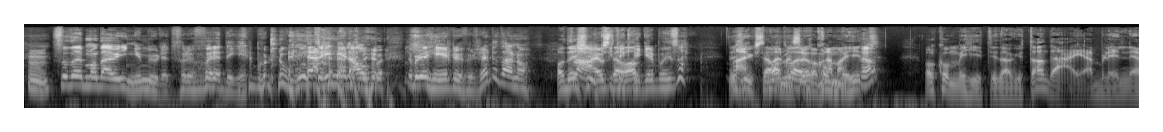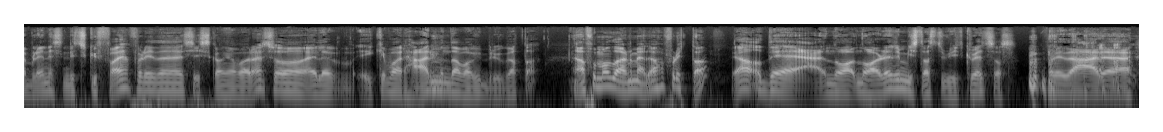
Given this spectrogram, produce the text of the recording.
Mm. Så det, man, det er jo ingen mulighet for å få redigert bort noen ting. Eller alt, det blir jo helt ufiltrert, dette her nå. Og det det er jo ikke teknikere på huset. Det sjukeste av alt nærmest var så å komme hit. Ja. Å komme hit i dag, gutta. Det er, jeg, ble, jeg ble nesten litt skuffa, jeg. Fordi det sist gang jeg var her, så Eller ikke var her, men da var vi i Brugata. Ja, for moderne media har flytta. Ja, og det nå, nå har dere mista street creds, altså. Fordi det er eh,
